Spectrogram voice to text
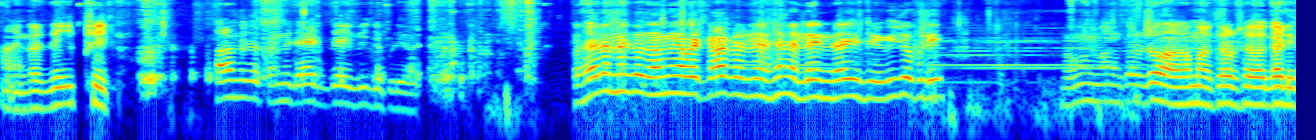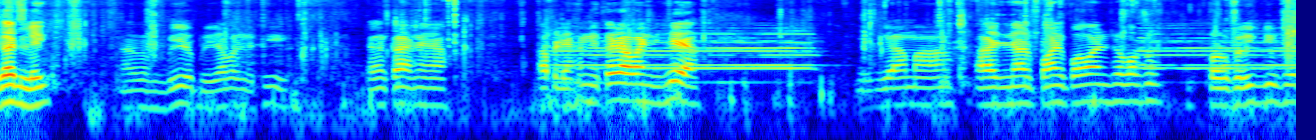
અને કરી દઈ ફીટ હાલો મિત્રો તમે ડાયરેક્ટ જઈ વીજપડી હવે. તો હેલો મિત્રો અમે હવે ટાટર છે ને લઈને જઈએ છીએ વીજપડી. હું માન કરજો અમારે સાહેબ ગાડી કાઢી લઈ. હવે વીજપડી જવાની છે એના કારણે આપણે હમી કરાવવાની છે. એટલે આમાં આજ પાણી પાવાનું છે પાછું. થોડુંક રહી ગયું છે.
